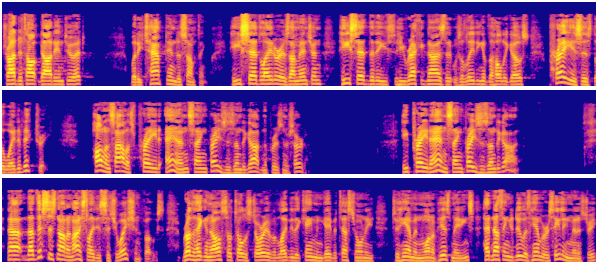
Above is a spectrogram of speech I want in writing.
Tried to talk God into it but he tapped into something. He said later, as I mentioned, he said that he, he recognized that it was a leading of the Holy Ghost. Praise is the way to victory. Paul and Silas prayed and sang praises unto God and the prisoners heard him. He prayed and sang praises unto God. Now, now this is not an isolated situation, folks. Brother Hagin also told a story of a lady that came and gave a testimony to him in one of his meetings. Had nothing to do with him or his healing ministry,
